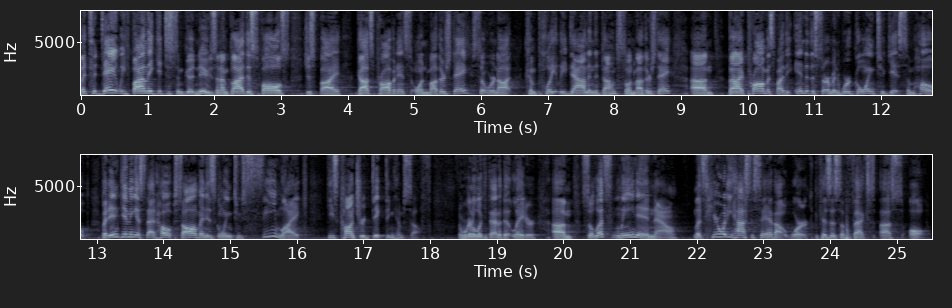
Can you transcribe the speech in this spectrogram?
But today we finally get to some good news, and I'm glad this falls just by God's providence on Mother's Day, so we're not completely down in the dumps on Mother's Day. Um, but I promise by the end of the sermon, we're going to get some hope. But in giving us that hope, Solomon is going to seem like he's contradicting himself. And we're going to look at that a bit later. Um, so let's lean in now Let's hear what he has to say about work because this affects us all.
